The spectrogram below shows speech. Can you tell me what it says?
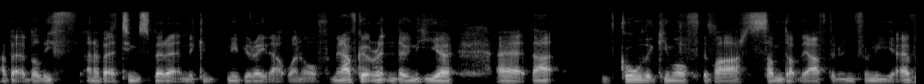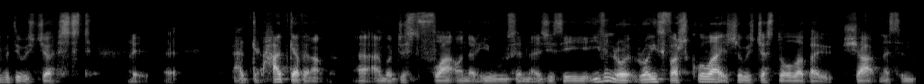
a bit of belief and a bit of team spirit, and they can maybe write that one off. I mean, I've got written down here uh, that goal that came off the bar summed up the afternoon for me. Everybody was just uh, had had given up uh, and were just flat on their heels. And as you say, even Roy's first goal actually was just all about sharpness and,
